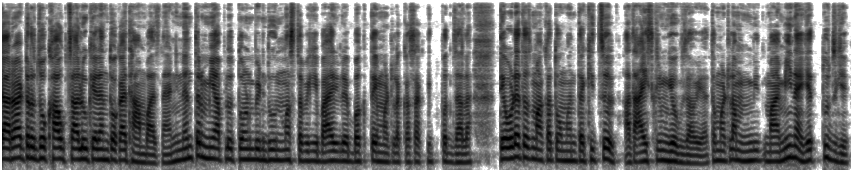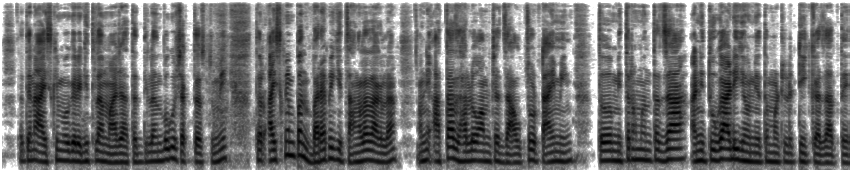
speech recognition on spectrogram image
टराटर जो खाऊक चालू केला आणि तो काय थांबाच नाही. आणि नंतर मी आपलं तोंड बिंड धुवून मस्तपैकी बाहेर गेले बघते म्हटलं कसा कितपत झाला. तेवढ्यातच माका तो म्हणता की चल आता आईस्क्रीम घेऊन जाऊया. तर म्हटलं मी मा मी नाही घेत तूच घे. तर त्यानं आईस्क्रीम वगैरे घेतला आणि माझ्या हातात दिला आणि बघू शकतास तुम्ही. तर आईस्क्रीम पण बऱ्यापैकी चांगला लागला. आणि आता झालो आमच्या जावचो टायमिंग. तर मित्र म्हणता जा आणि तू गाडी घेऊन ये. तर म्हटलं ठीक आहे जाते.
